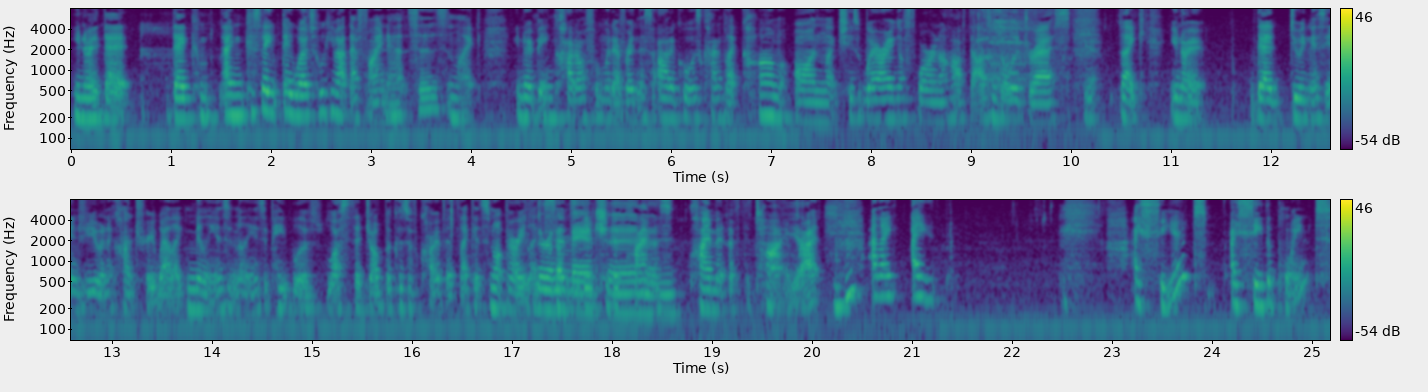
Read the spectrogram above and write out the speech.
you know, that they're com- and because they, they were talking about their finances and like you know being cut off and whatever and this article was kind of like come on like she's wearing a four and a half thousand dollar dress Yeah. like you know they're doing this interview in a country where like millions and millions of people have lost their job because of covid like it's not very like They're sensitive to the climate climate of the time Yeah. right Mhm. and i i i see it i see the point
